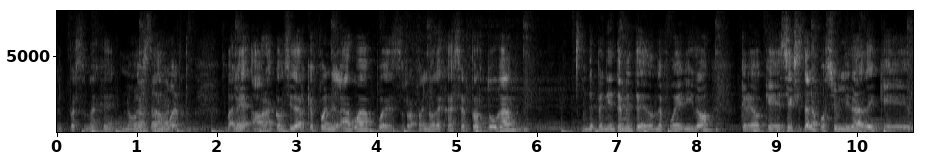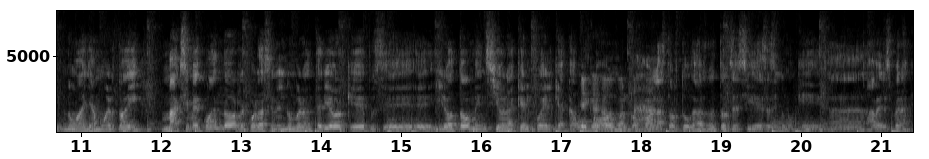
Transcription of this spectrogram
el personaje no, está, muerto. ¿Vale? Ahora, considerar que fue en el agua, pues Rafael no deja de ser tortuga independientemente de dónde fue herido, creo que sí existe la posibilidad de que no haya muerto ahí. Máxime cuando recuerdas en el número anterior que pues, eh, eh, Hiroto menciona que él fue el que acabó, con, las tortugas, ¿no? Entonces sí es así como que, ah, a ver, espérame.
